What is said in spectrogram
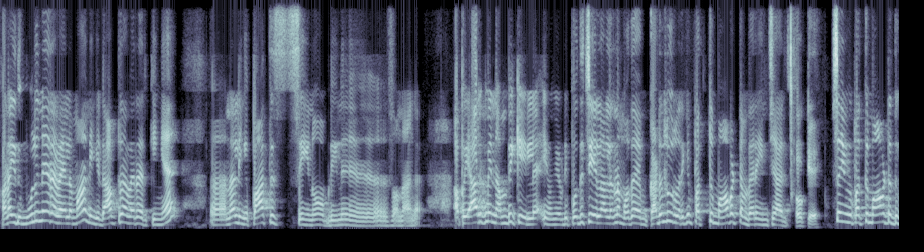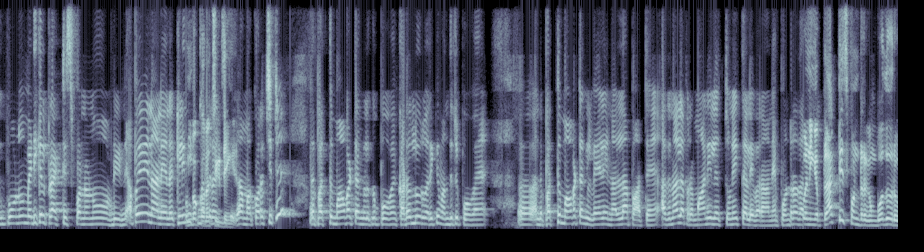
ஆனா இது முழு நேர வேலைமா நீங்க டாக்டரா வேற இருக்கீங்க. அதனால நீங்க பார்த்து செய்யணும் அப்படின்னு சொன்னாங்க. அப்ப யாருக்குமே நம்பிக்கை இல்லை. இவங்க எப்படி பொதுச் செயலாளர்னா முத கடலூர் வரைக்கும் பத்து மாவட்டம் வேற இன்சார்ஜ் ஓகே ஸோ இவங்க பத்து மாவட்டத்துக்கு போகணும் மெடிக்கல் ப்ராக்டிஸ் பண்ணணும் அப்படின்னு. அப்பவே நான் என்ன கிளினிக் குறைச்சிக்கிட்டீங்க. ஆமா குறைச்சிட்டு அந்த பத்து மாவட்டங்களுக்கும் போவேன். கடலூர் வரைக்கும் வந்துட்டு போவேன். அந்த பத்து மாவட்டங்கள் வேலையை நல்லா பார்த்தேன். அதனால அப்புறம் மாநில துணைத் தலைவரானேன். பொன்றதா இப்போ நீங்க பிராக்டிஸ் பண்றக்கும் போது ஒரு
